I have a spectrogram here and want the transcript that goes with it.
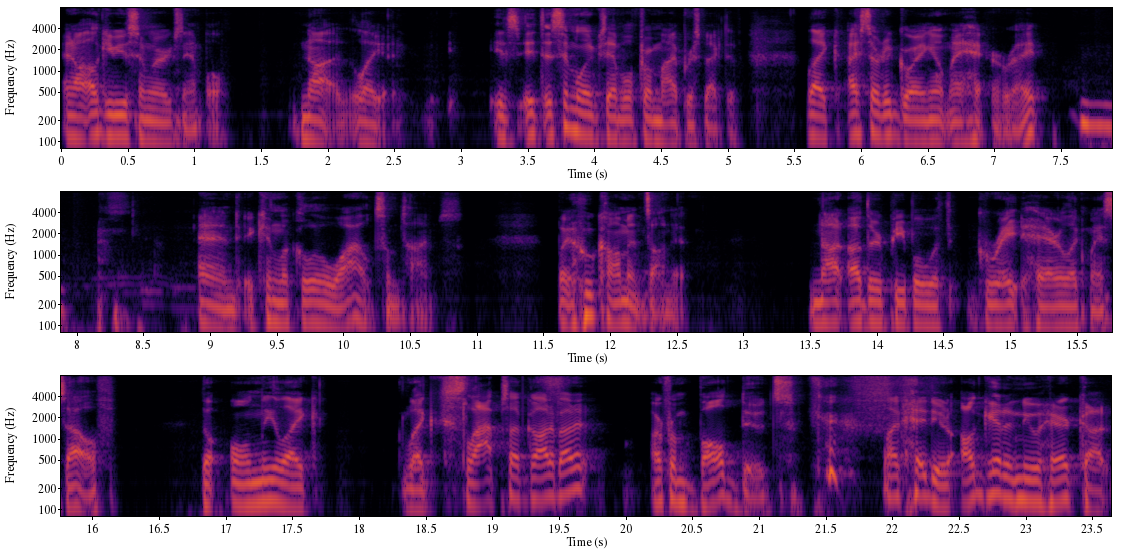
And I'll give you a similar example. Not like it's it's a similar example from my perspective. Like I started growing out my hair, right? Mm-hmm. and it can look a little wild sometimes. But who comments on it? Not other people with great hair like myself. The only like like slaps I've got about it are from bald dudes. like, hey dude, I'll get a new haircut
